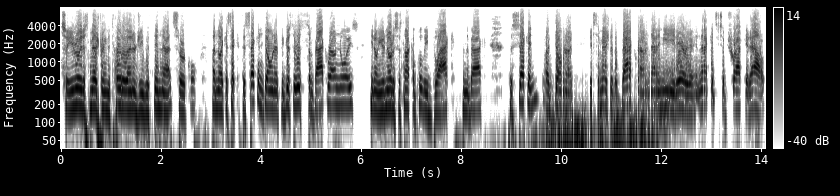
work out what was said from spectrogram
So you're really just measuring the total energy within that circle. And like I said, the second donut, because there is some background noise, you know, you notice it's not completely black in the back. The second uh, donut is to measure the background in that immediate area, and that gets subtracted out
